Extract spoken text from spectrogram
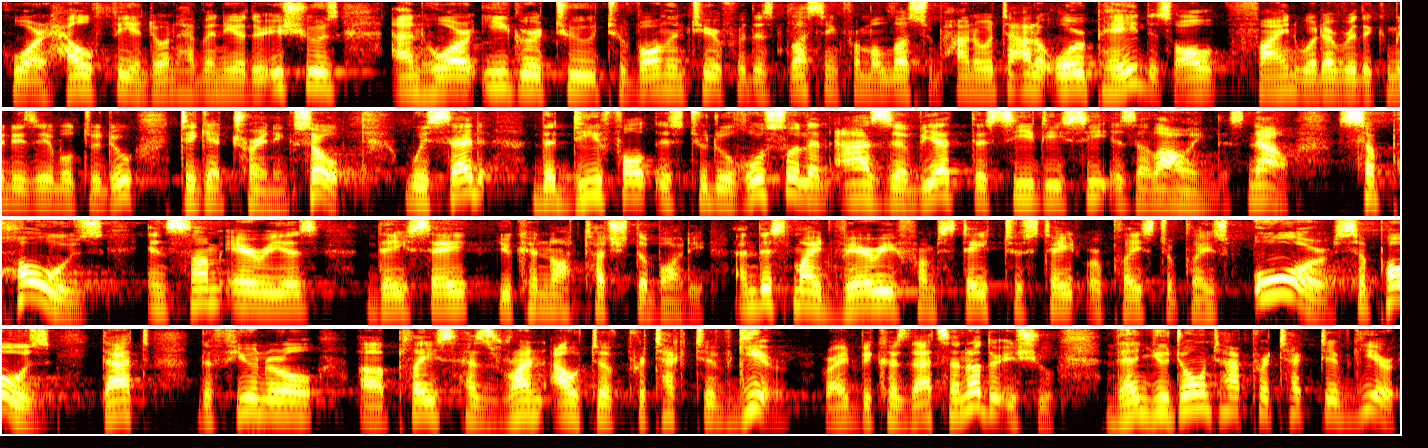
who are healthy and don't have any other issues and who are eager to, to volunteer for this blessing from Allah subhanahu wa ta'ala or paid. It's all fine, whatever the committee is able to do to get training. So we said the default is to do ghusl and as of yet the CDC is allowing this. Now, suppose in some areas they say you cannot touch the body, and this might vary from state to state or place to place. Or suppose that the funeral uh, place has run out of protective gear, right? Because that's another issue. Then you don't have protective gear,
